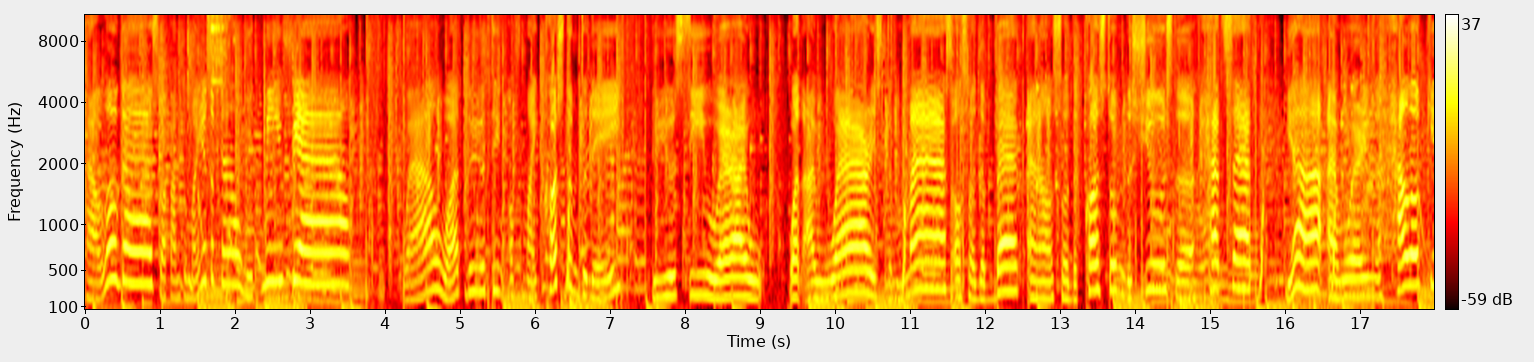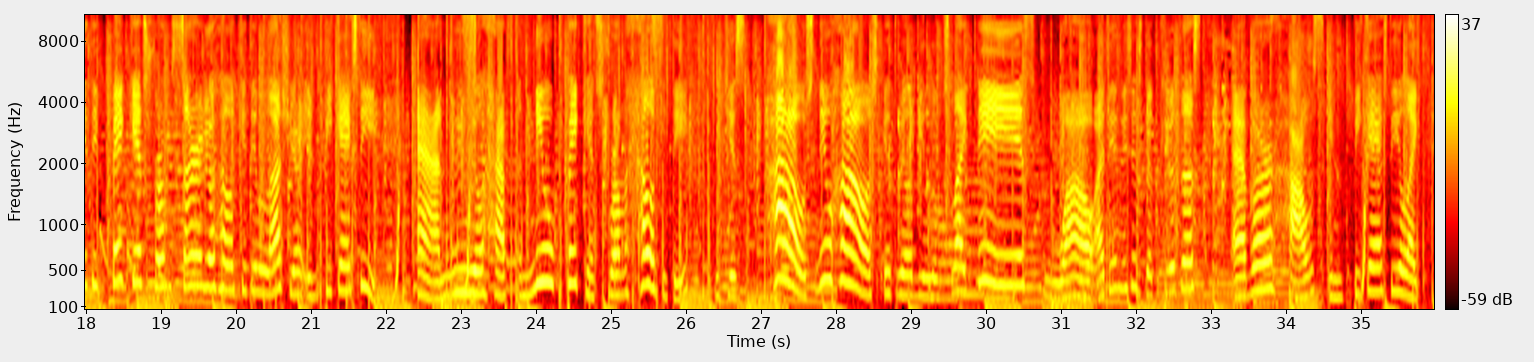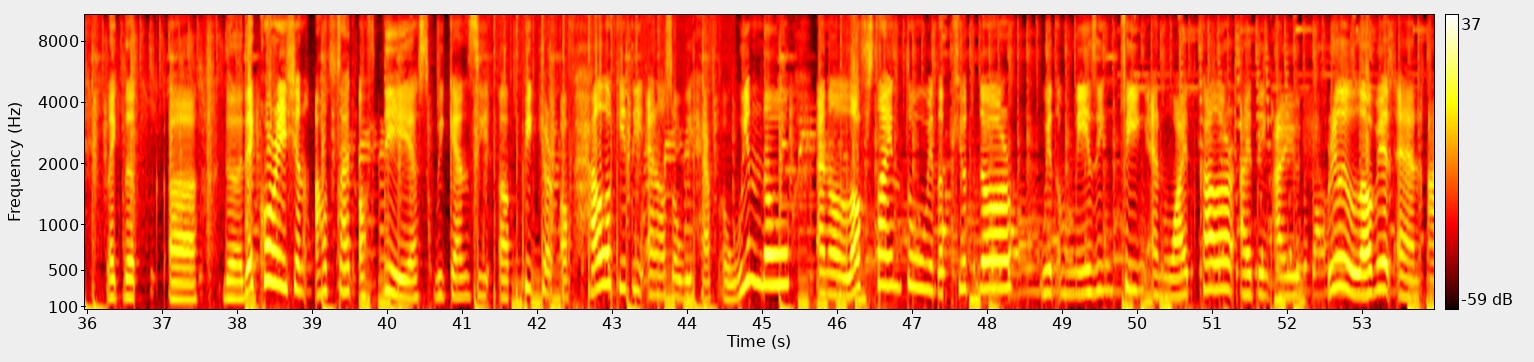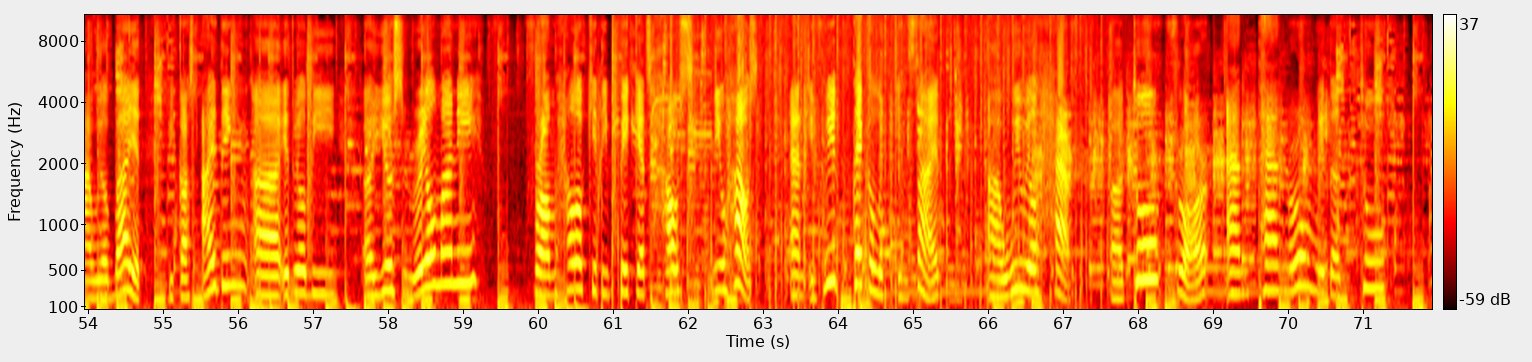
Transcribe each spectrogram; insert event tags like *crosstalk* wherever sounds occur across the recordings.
Hello guys, welcome to my YouTube channel with me, Vhiel. Well, what do you think of my costume today? Do you see where I what I wear is the mask, also the bag, and also the costume, the shoes, the headset. Yeah, I'm wearing a Hello Kitty package from Sanrio Hello Kitty last year in PKXD. And we will have a new package from Hello Kitty, which is house, new house. It will be looks like this. Wow, I think this is the cutest ever house in PKXD. Like, like the uh, the decoration outside of this we can see a picture of Hello Kitty and also we have a window and a love sign too with a cute door with amazing pink and white color. I think I really love it and I will buy it because I think uh, it will be uh, use real money from Hello Kitty Picket's house new house. And if we take a look inside uh, we will have uh, two floor and 10 room with two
